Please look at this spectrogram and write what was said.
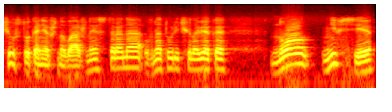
Чувство, конечно, важная сторона в натуре человека, но не все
